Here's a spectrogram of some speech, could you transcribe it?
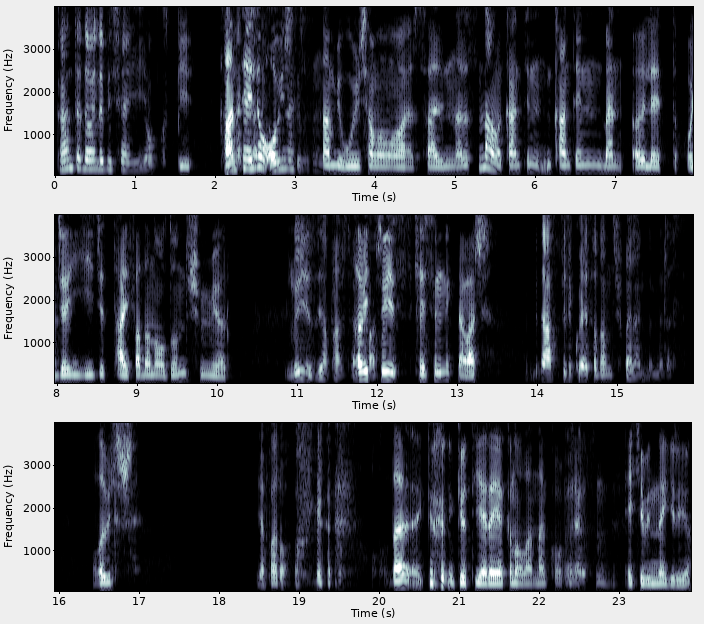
Kante'de öyle bir şey yok. Bir Kante ile oyun gibi. açısından bir uyuşamama var Sarri'nin arasında ama Kante'nin Kante'nin ben öyle hocayı yiyici tayfadan olduğunu düşünmüyorum. Luiz yaparsa David yapar. Luiz kesinlikle var. Bir de Aspilicueta'dan şüphelendim biraz. Olabilir. Yapar o. O da götü yere yakın olandan korkacaksın ekibine giriyor.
